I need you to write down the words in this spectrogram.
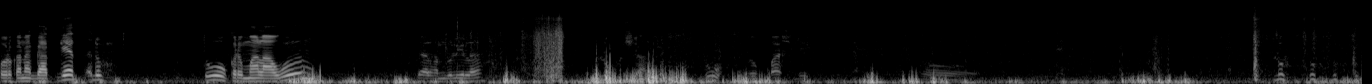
Por karena gatget aduh. Tuh ke laweng. Ya alhamdulillah. Aduh si angin tuh lepas deh oh. Duh duh duh duh.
